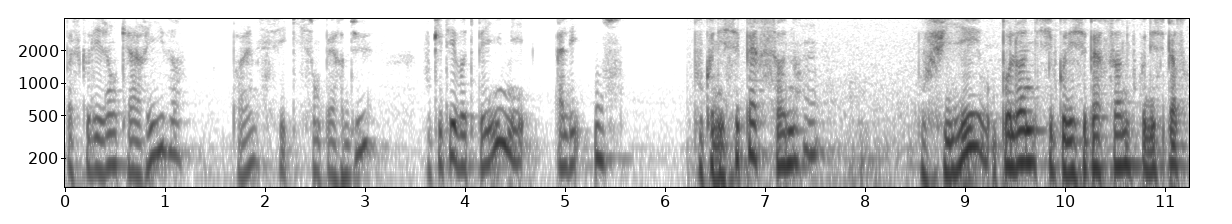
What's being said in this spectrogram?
Parce que les gens qui arrivent, le problème, c'est qu'ils sont perdus. Vous quittez votre pays, mais allez où? Vous connaissez personne. Vous fuyez. En Pologne, si vous connaissez personne, vous connaissez personne.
